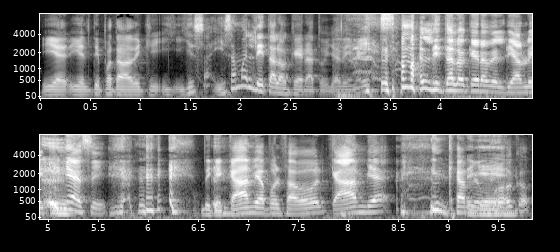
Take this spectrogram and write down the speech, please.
Y el, y el tipo estaba de que, ¿y esa, y esa maldita loquera tuya? Dime, ¿y esa maldita loquera del diablo? ¿Y quién es así? De que cambia, por favor, cambia, cambia De que- un poco.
